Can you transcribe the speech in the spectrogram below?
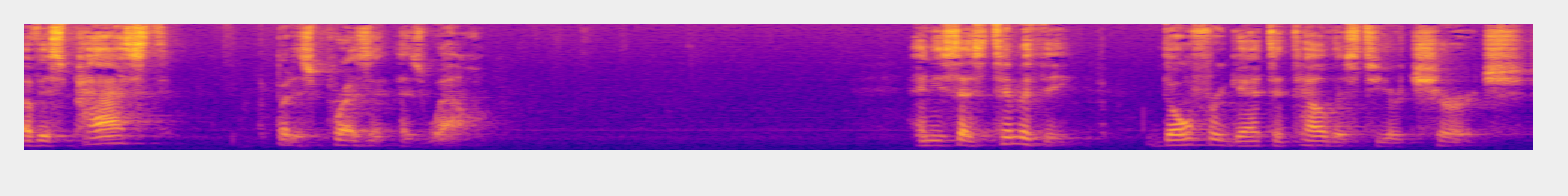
of his past, but his present as well. And he says, Timothy, don't forget to tell this to your church.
